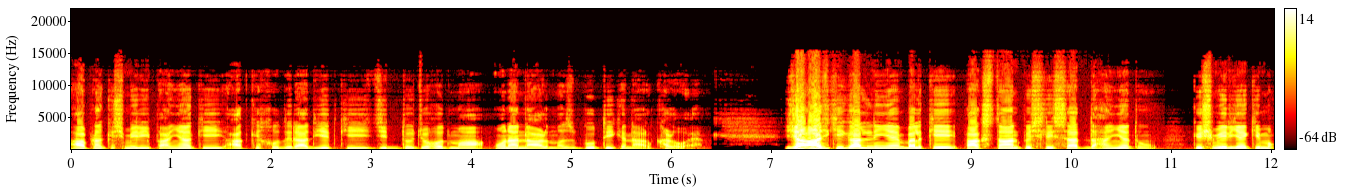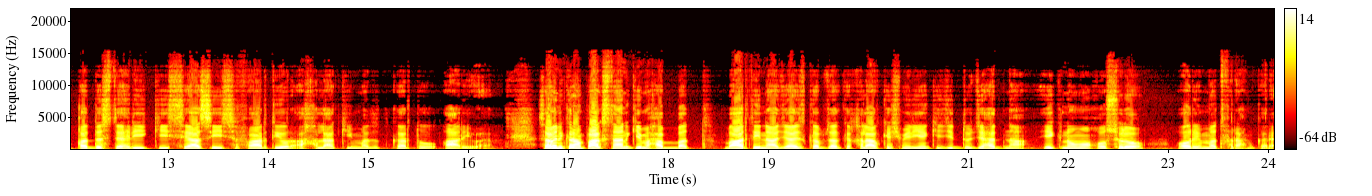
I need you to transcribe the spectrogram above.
اپنا کشمیری پائیاں کی آگ کی خود ارادیت کی جد و جہد ماں انہاں نال مضبوطی کے نال کھڑو ہے۔ یا آج کی گل نہیں ہے بلکہ پاکستان پچھلی سات دہائیاں تو کشمیریوں کی مقدس تحریک کی سیاسی، سفارتی اور اخلاقی مدد کر تو آ رہی ہے۔ سمن کرام، پاکستان کی محبت، بھارتی ناجائز قبضہ کے خلاف کشمیریوں کی جد و جہد نہ ایک نو حوصلوں اور ہمت فراہم کرے۔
